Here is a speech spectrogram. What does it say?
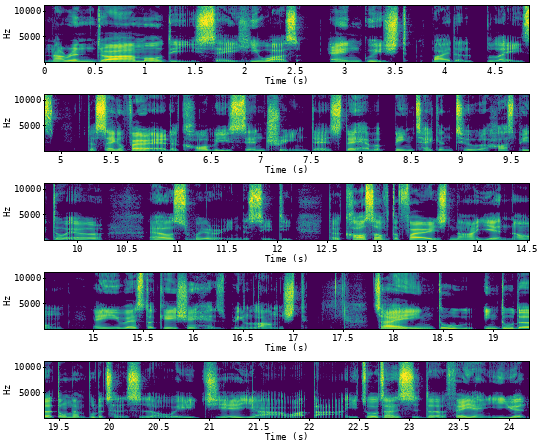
Narendra Modi said he was anguished by the blaze. The second fire at the COVID center in days. They have been taken to a hospital elsewhere in the city. The cause of the fire is not yet known. An investigation has been launched. 在印度，印度的东南部的城市哦，维杰亚瓦达，一座暂时的肺炎医院。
